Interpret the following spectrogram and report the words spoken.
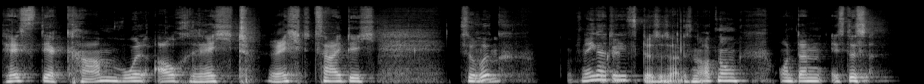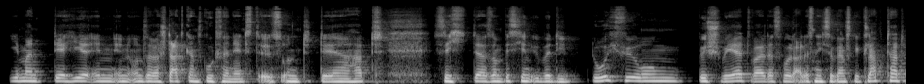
Test, der kam wohl auch recht rechtzeitig zurück. Mhm. Negativ, okay. das ist alles in Ordnung. Und dann ist es jemand, der hier in, in unserer Stadt ganz gut vernetzt ist und der hat sich da so ein bisschen über die Durchführung beschwert, weil das wohl alles nicht so ganz geklappt hat.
